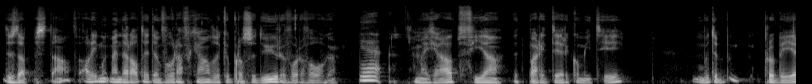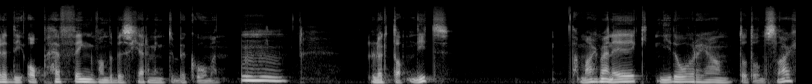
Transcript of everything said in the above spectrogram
Dus dat bestaat, alleen moet men daar altijd een voorafgaandelijke procedure voor volgen. Ja. En men gaat via het paritaire comité moeten proberen die opheffing van de bescherming te bekomen. Mhm. Lukt dat niet, dan mag men eigenlijk niet overgaan tot ontslag,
